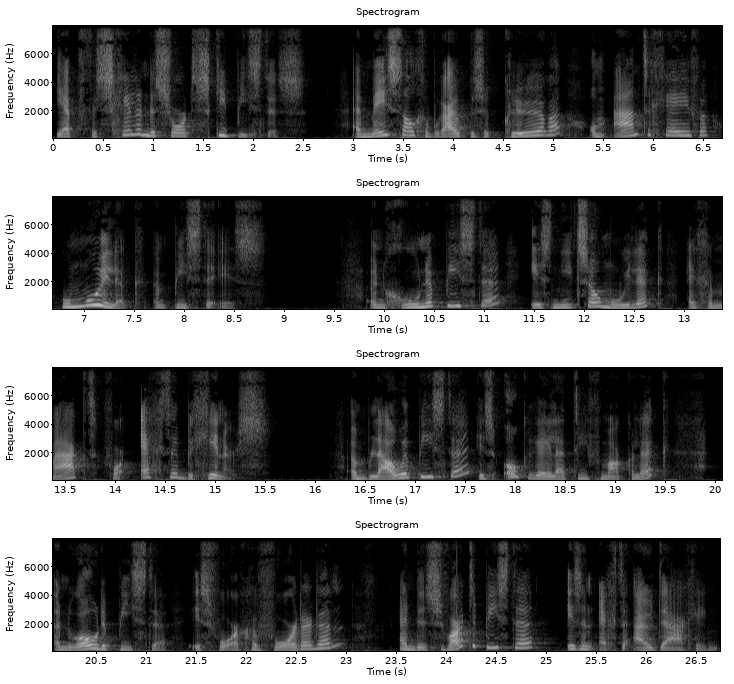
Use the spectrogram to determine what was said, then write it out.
Je hebt verschillende soorten skipistes. En meestal gebruiken ze kleuren om aan te geven hoe moeilijk een piste is. Een groene piste is niet zo moeilijk en gemaakt voor echte beginners. Een blauwe piste is ook relatief makkelijk. Een rode piste is voor gevorderden. En de zwarte piste is een echte uitdaging.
